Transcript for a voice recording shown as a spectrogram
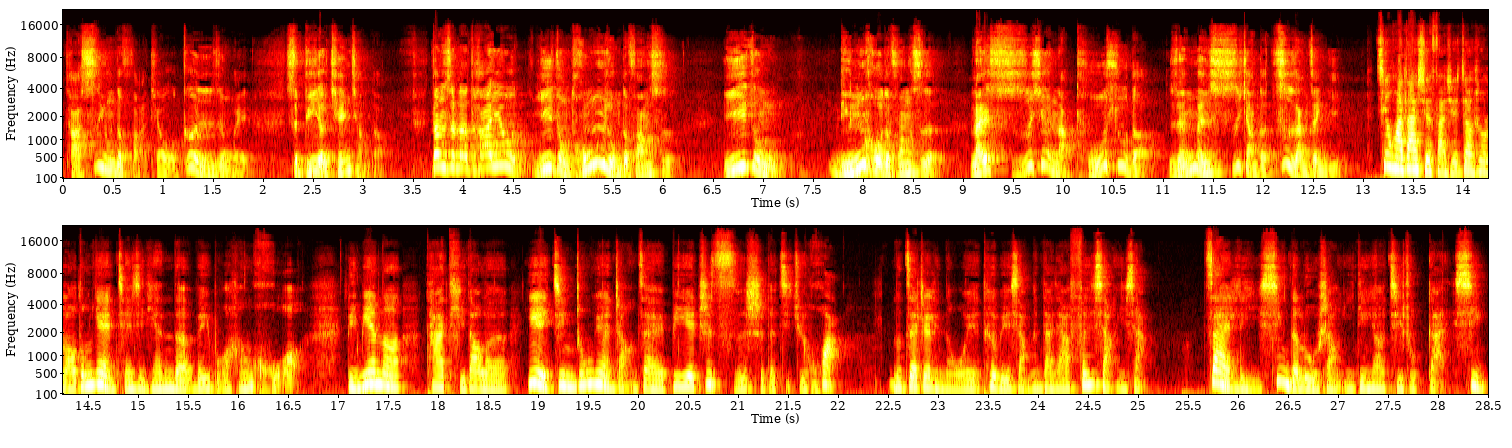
它适用的法条，我个人认为是比较牵强的。但是呢，它又以一种通融的方式，以一种灵活的方式来实现了朴素的人们思想的自然正义。清华大学法学教授劳东燕前几天的微博很火，里面呢，他提到了叶敬忠院长在毕业致辞时的几句话。那在这里呢，我也特别想跟大家分享一下，在理性的路上一定要记住感性，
